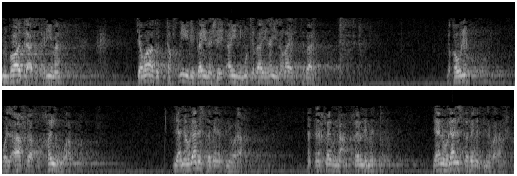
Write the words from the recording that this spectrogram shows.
من فوائد الآية الكريمة جواز التفضيل بين شيئين متباينين لغاية التباين. بقوله والآخرة خير وأبقى. لأنه لا نسبة بين الدنيا والآخرة. خير نعم خير لمن اتقى. لأنه لا نسبة بين الدنيا والآخرة.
